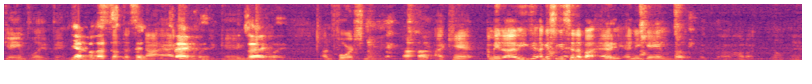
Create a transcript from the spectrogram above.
gameplay thing. Yeah, you know, but that's stuff that's not exactly actually in the game. exactly. Unfortunately, Uh-huh. I can't. I mean, I, can, I guess you can say that about any, any game, but uh, hold on. Oh man.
